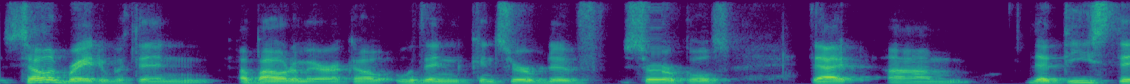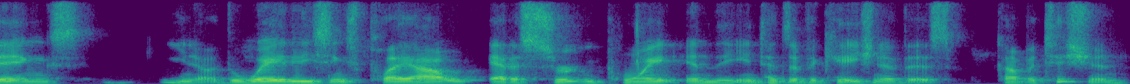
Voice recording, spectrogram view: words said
celebrated within about America within conservative circles, that um, that these things, you know, the way these things play out at a certain point in the intensification of this competition,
